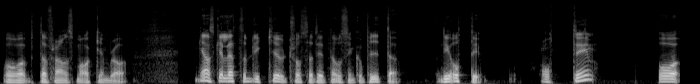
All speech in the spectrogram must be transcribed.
Och tar fram smaken bra. Ganska lätt att dricka ur trots att det är ett Nosing Copita. Det är 80. 80. Och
